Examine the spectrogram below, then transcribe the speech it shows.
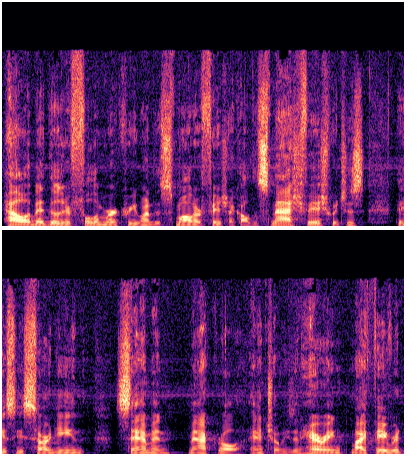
halibut. Those are full of mercury. You want the smaller fish. I call the smash fish, which is basically sardine, salmon, mackerel, anchovies, and herring. My favorite.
